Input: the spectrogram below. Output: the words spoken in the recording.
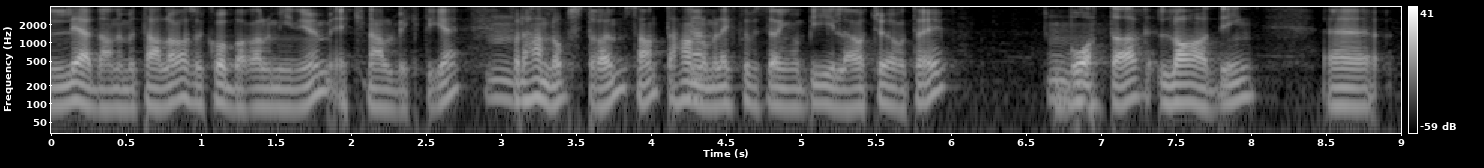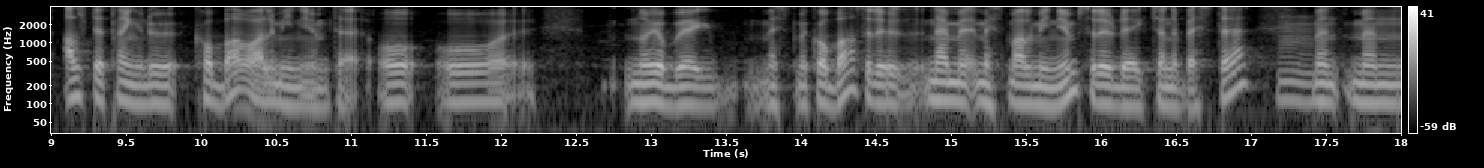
ledende metaller, altså kobber og aluminium, er knallviktige. For det handler om strøm. sant? Det handler Ja. om elektrifisering av biler og kjøretøy. Båter, lading. Eh, alt det trenger du kobber og aluminium til. Og, og nå jobber jeg mest med kobber, så det, nei, mest med aluminium, så det er jo det jeg kjenner best til. Men, men,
